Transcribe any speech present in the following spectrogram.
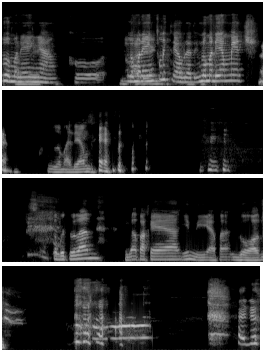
Belum ada yang nyangkut belum ada yang klik ya berarti belum ada yang match belum ada yang match. Kebetulan nggak pakai yang ini apa gold. aduh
